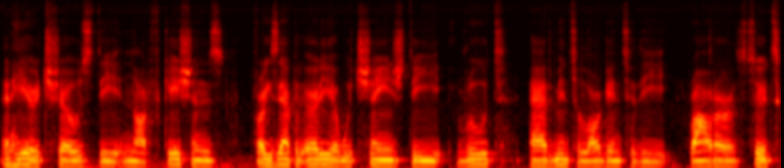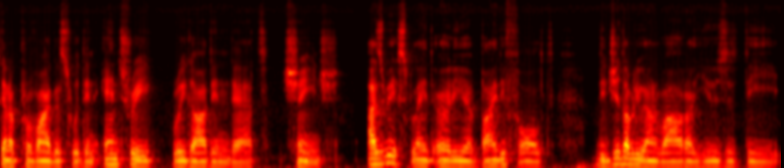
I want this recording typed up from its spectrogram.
And here it shows the notifications. For example, earlier we changed the root admin to log into the router. So it's going to provide us with an entry regarding that change. As we explained earlier, by default, the GWN router uses the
